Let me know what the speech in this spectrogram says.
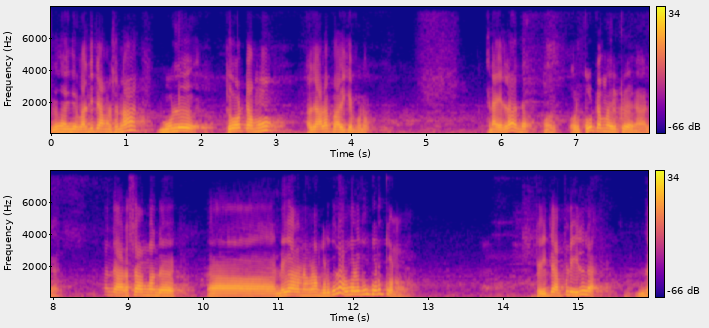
இவங்க இங்கே வந்துட்டாங்கன்னு சொன்னால் முழு தோட்டமும் அதால் பாதிக்கப்படும். ஏன்னா எல்லாம் அந்த ஒரு ஒரு கூட்டமாக இருக்கிறதுனால. அந்த அரசாங்கம் அந்த நிவாரணம்லாம் கொடுக்குது அவங்களுக்கும் கொடுக்கணும். இப்போ இது அப்படி இல்லை. இந்த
